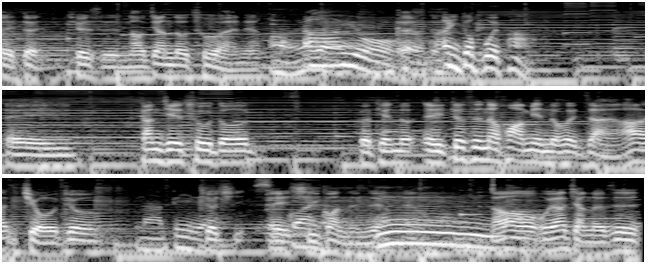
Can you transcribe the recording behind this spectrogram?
哎对，确实脑浆都出来那个哎呦，那，你都不会怕？哎，刚接触都隔天都哎，就是那画面都会在啊，久就麻痹了，就习哎惯了习惯了这样。嗯，然后我要讲的是，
